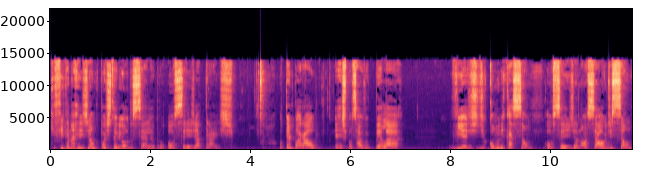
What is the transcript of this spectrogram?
que fica na região posterior do cérebro, ou seja, atrás. O temporal é responsável pela vias de comunicação, ou seja, a nossa audição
